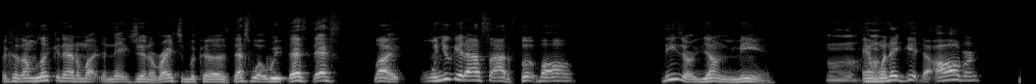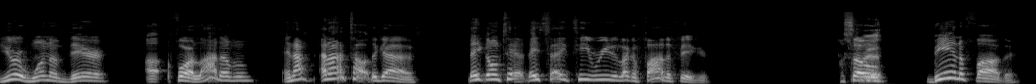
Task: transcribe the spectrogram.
because I'm looking at them like the next generation because that's what we that's that's like when you get outside of football, these are young men. Mhm. And when they get to Auburn, you're one of their uh, for a lot of them. And I and I talk to guys, they gonna tell they say T Reed is like a father figure. So Really? being a father,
